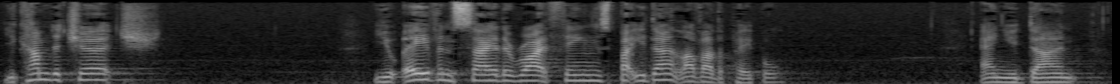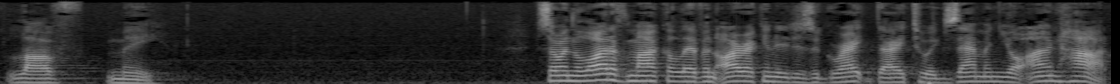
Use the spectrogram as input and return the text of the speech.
You come to church, you even say the right things, but you don't love other people, and you don't love me. So, in the light of Mark 11, I reckon it is a great day to examine your own heart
